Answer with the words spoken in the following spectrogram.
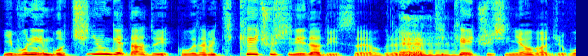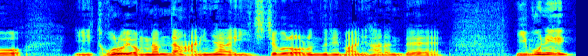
이분이 뭐 친윤계다도 있고 그다음에 TK 출신이다도 있어요. 그래서 네. TK 출신이어 가지고 이 도로 영남당 아니냐 이 지적을 언론들이 많이 하는데 이분이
